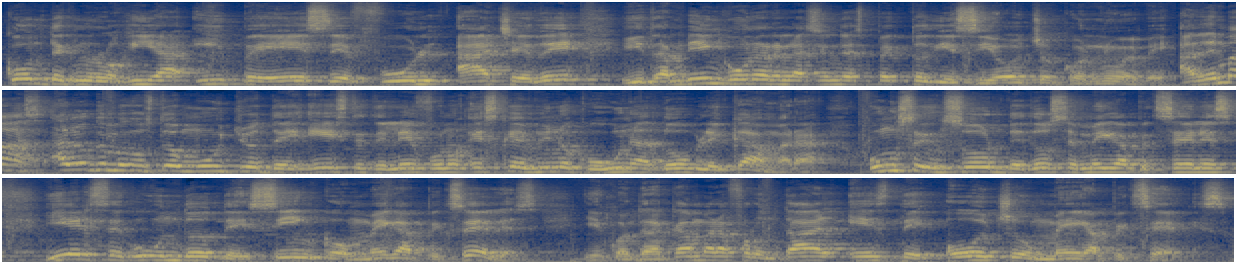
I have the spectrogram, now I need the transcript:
con tecnología IPS Full HD y también con una relación de aspecto 18,9. Además, algo que me gustó mucho de este teléfono es que vino con una doble cámara, un sensor de 12 megapíxeles y el segundo de 5 megapíxeles. Y en cuanto a la cámara frontal es de 8 megapíxeles.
